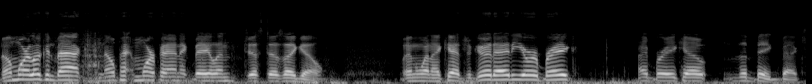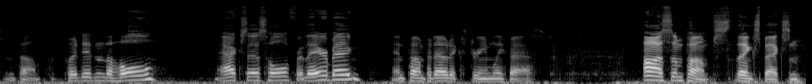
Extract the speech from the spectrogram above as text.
No more looking back, no pa more panic bailing, just as I go. And when I catch a good eddy or a break, I break out the big Beckson pump. Put it in the hole, access hole for the airbag, and pump it out extremely fast. Awesome pumps. Thanks, Beckson.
